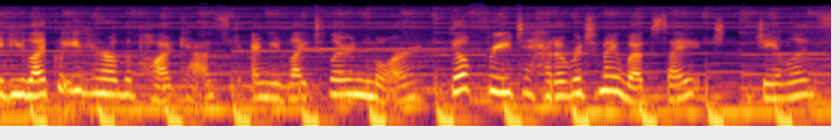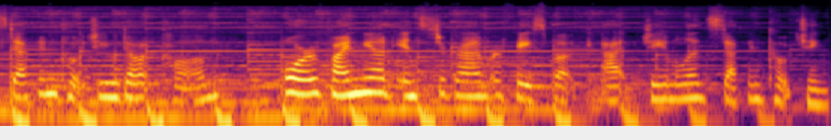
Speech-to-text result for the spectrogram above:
If you like what you hear on the podcast and you'd like to learn more, feel free to head over to my website, jamelynstephancoaching.com, or find me on Instagram or Facebook at Jamelyn Coaching.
